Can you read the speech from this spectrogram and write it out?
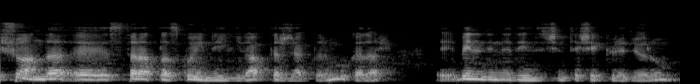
Şu anda Star Atlas Coin ile ilgili aktaracaklarım bu kadar. Beni dinlediğiniz için teşekkür ediyorum.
